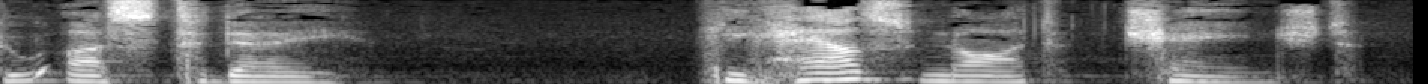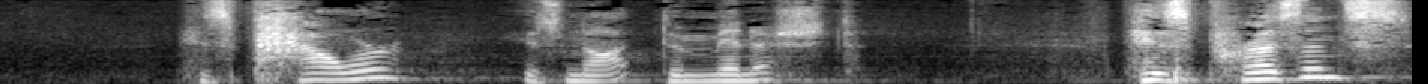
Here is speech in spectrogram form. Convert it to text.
to us today. He has not changed. His power is not diminished. His presence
